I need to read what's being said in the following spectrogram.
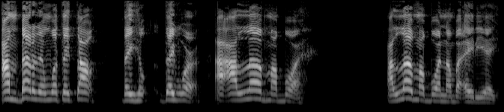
I'm better than what they thought they, they were. I, I love my boy. I love my boy number 88.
